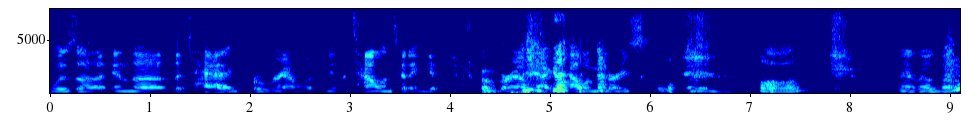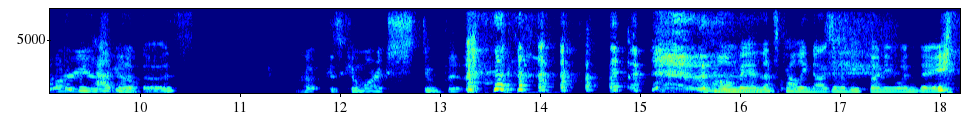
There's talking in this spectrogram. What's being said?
was uh, in the the tag program with me, the talented and gifted program back in elementary school. Aw. Man, that was about don't 100 think we years ago. of those. Because Kilmarnock's stupid. Oh man, that's probably not going to be funny one day.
